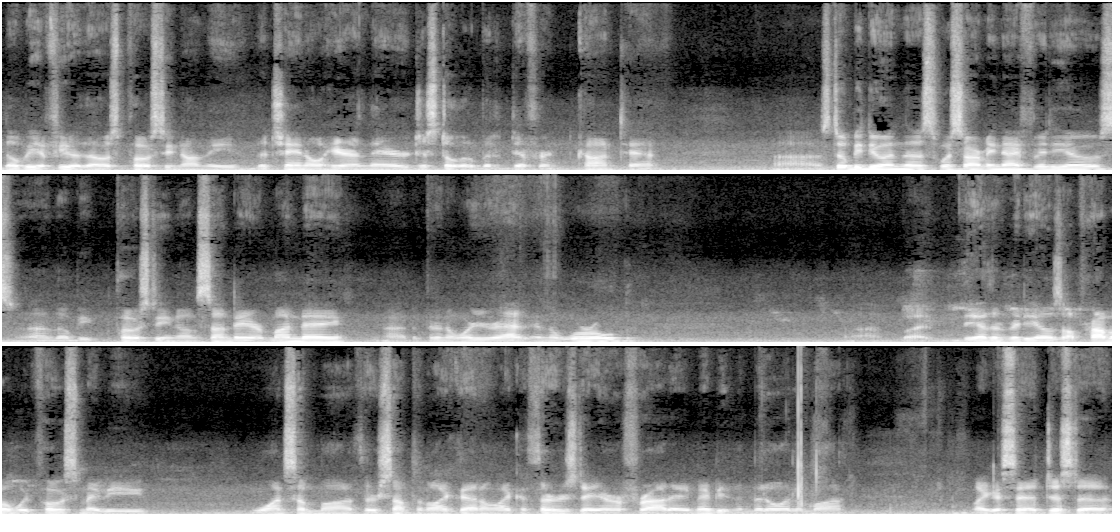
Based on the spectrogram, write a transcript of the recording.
there'll be a few of those posting on the, the channel here and there, just a little bit of different content. Uh, still be doing the Swiss Army knife videos. Uh, they'll be posting on Sunday or Monday, uh, depending on where you're at in the world. Uh, but the other videos I'll probably post maybe once a month or something like that on like a Thursday or a Friday, maybe in the middle of the month. Like I said, just to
